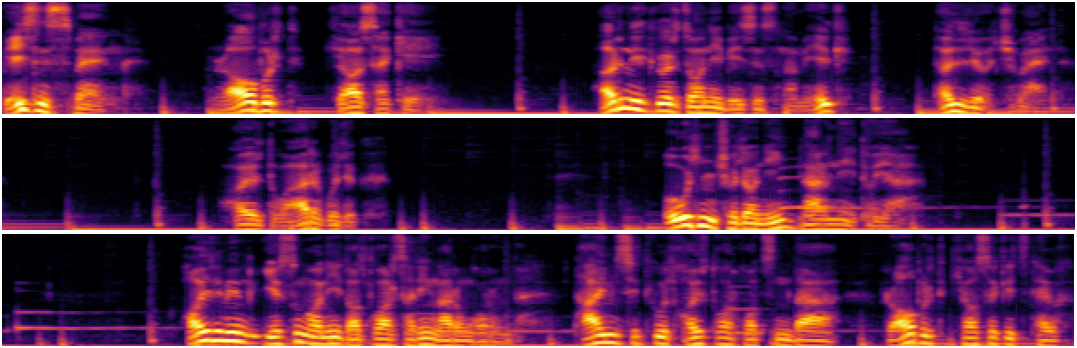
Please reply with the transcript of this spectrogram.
бизнесмен Роберт Кiyosaki 21-р зууны бизнес номыг төлөөлж байна. 2 дугаар бүлэг Өвлөн чөлөөний нарны туяа 2009 оны 7 дугаар сарын 13-нд Time сэтгүүл 2 дугаар хуудсанда Роберт Кiyosaki-д тавих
